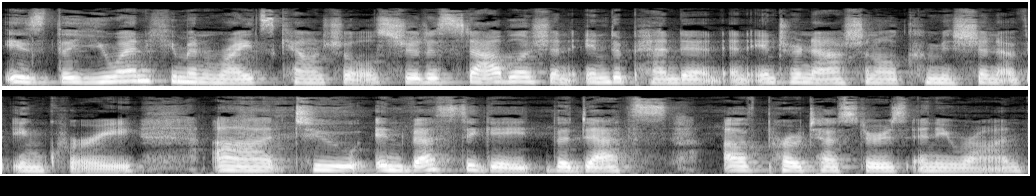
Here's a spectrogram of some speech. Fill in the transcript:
is the UN Human Rights Council should establish an independent and international commission of inquiry uh, to investigate the deaths of protesters in Iran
